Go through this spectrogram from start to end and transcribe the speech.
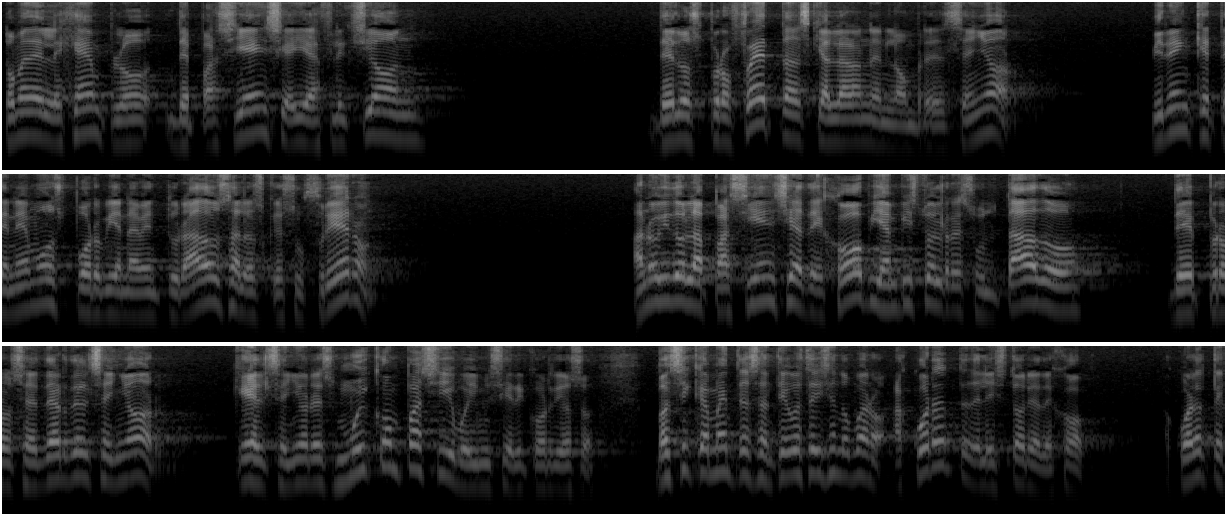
Tomen el ejemplo de paciencia y aflicción de los profetas que hablaron en nombre del Señor. Miren que tenemos por bienaventurados a los que sufrieron. Han oído la paciencia de Job y han visto el resultado de proceder del Señor, que el Señor es muy compasivo y misericordioso. Básicamente Santiago está diciendo, bueno, acuérdate de la historia de Job. Acuérdate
